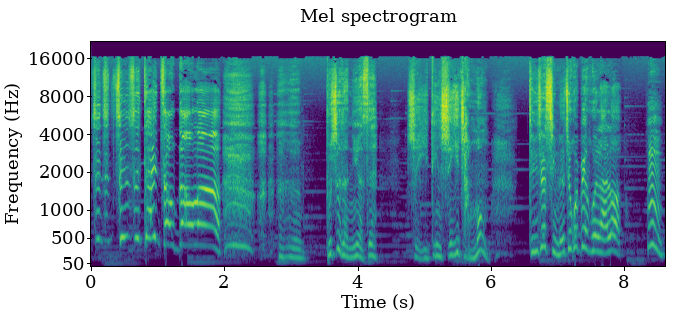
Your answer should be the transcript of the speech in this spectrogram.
这这真是太糟糕了！呃，不是的，尼尔斯，这一定是一场梦。等一下醒了就会变回来了。嗯，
